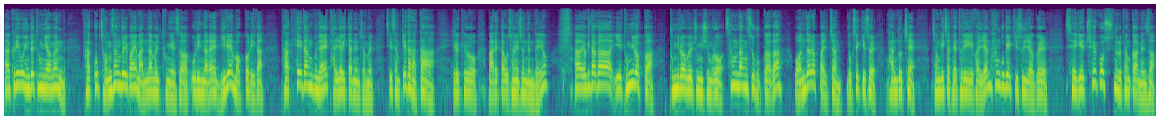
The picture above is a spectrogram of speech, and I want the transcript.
아, 그리고 윤 대통령은 각국 정상들과의 만남을 통해서 우리나라의 미래 먹거리가 각 해당 분야에 달려 있다는 점을 새삼 깨달았다. 이렇게도 말했다고 전해졌는데요. 아, 여기다가 이 동유럽과 북유럽을 중심으로 상당수 국가가 원자력 발전, 녹색 기술, 반도체, 전기차 배터리 관련 한국의 기술력을 세계 최고 수준으로 평가하면서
